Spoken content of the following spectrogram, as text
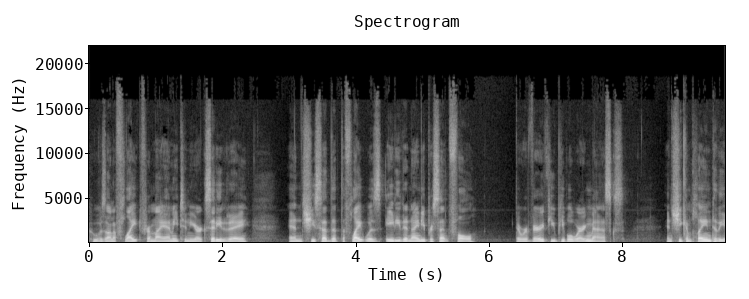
who was on a flight from Miami to New York City today, and she said that the flight was 80 to 90 percent full. There were very few people wearing masks, and she complained to the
